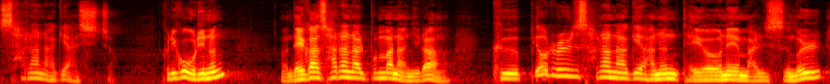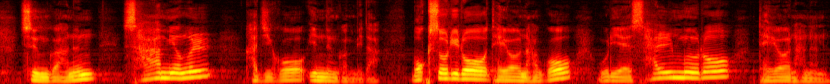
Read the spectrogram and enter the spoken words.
살아나게 하시죠. 그리고 우리는 내가 살아날 뿐만 아니라 그 뼈를 살아나게 하는 대언의 말씀을 증거하는 사명을 가지고 있는 겁니다. 목소리로 대언하고 우리의 삶으로 대언하는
